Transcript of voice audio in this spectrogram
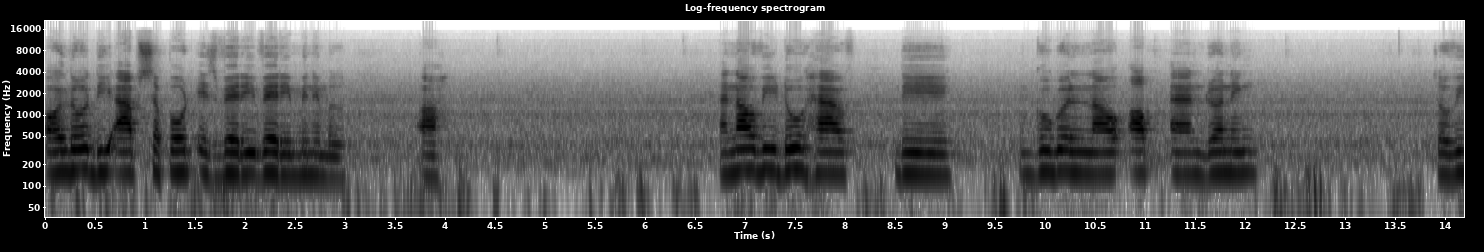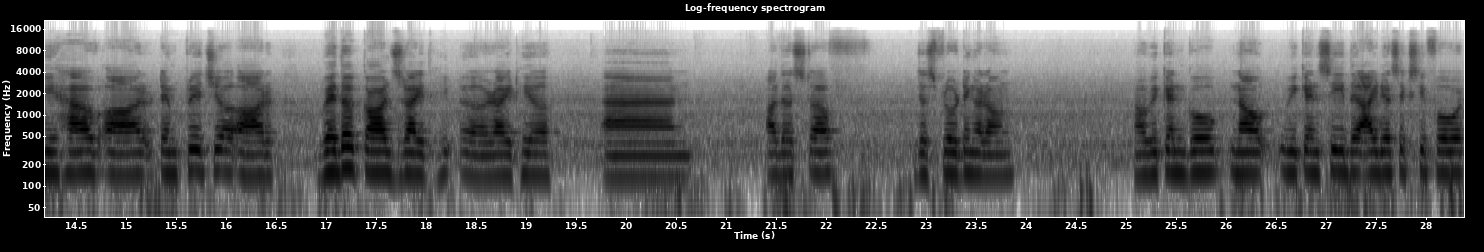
although the app support is very very minimal. Uh, and now we do have the Google now up and running. So we have our temperature our weather cards right uh, right here and other stuff just floating around. Now we can go now we can see the AIDA64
